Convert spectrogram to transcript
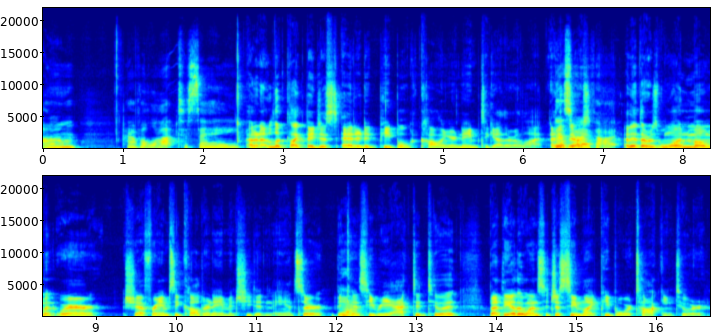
um, have a lot to say. I don't know. It looked like they just edited people calling her name together a lot. I That's there what was, I thought. I think there was one moment where Chef Ramsay called her name and she didn't answer because he reacted to it. But the other ones, it just seemed like people were talking to her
